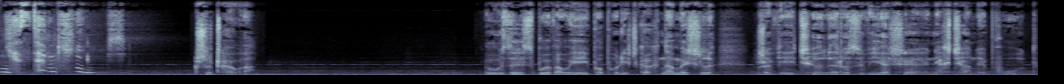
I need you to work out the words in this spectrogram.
Nie jestem kimś. Krzyczała. Łzy spływały jej po policzkach na myśl, że w jej ciele rozwija się niechciany płód.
